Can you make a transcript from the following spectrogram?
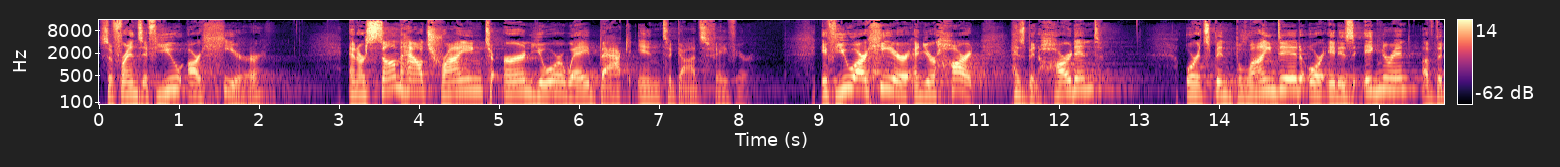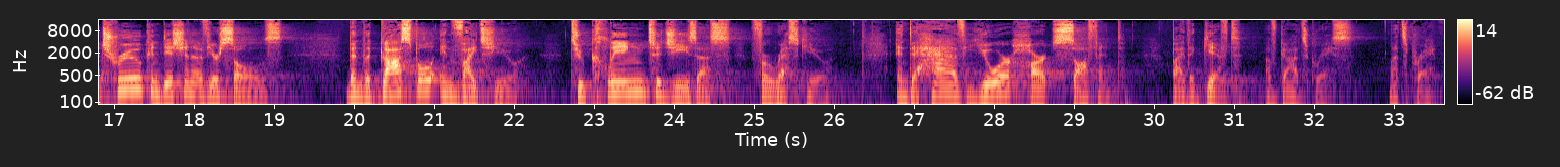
So, friends, if you are here and are somehow trying to earn your way back into God's favor, if you are here and your heart has been hardened, or it's been blinded, or it is ignorant of the true condition of your souls, then the gospel invites you to cling to Jesus for rescue and to have your heart softened by the gift of God's grace. Let's pray.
